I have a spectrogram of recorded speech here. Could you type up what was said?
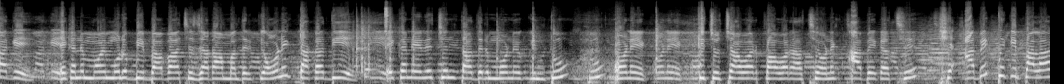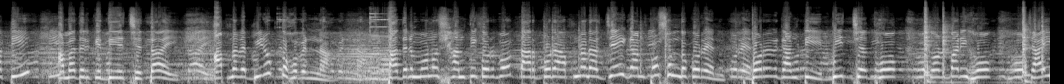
লাগে। এখানে ময় মুরব্বী বাবা আছে যারা আমাদেরকে অনেক টাকা দিয়ে এখানে এনেছেন, তাদের মনে কিন্তু অনেক অনেক কিছু চাওয়ার পাওয়ার আছে, অনেক আবেগ আছে। সে আবেগ থেকে পালাটি আমাদেরকে দিয়েছে, তাই আপনারা বিরক্ত হবেন না। তাদের মনও শান্তি করব, তারপরে আপনারা যেই গান পছন্দ করেন, পরের গানটি বিচ্ছেদ হোক, তরবারি হোক, যাই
